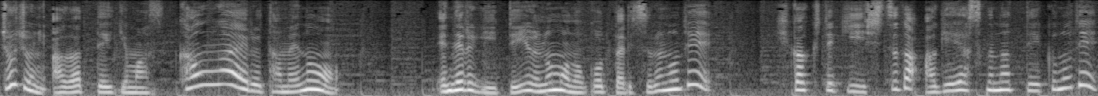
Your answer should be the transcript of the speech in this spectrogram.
徐々に上がっていきます考えるためのエネルギーっていうのも残ったりするので比較的質が上げやすくなっていくので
